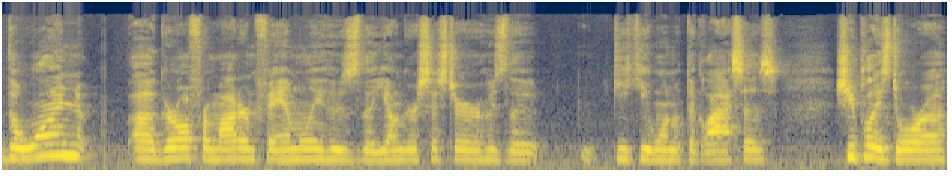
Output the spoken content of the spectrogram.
the one uh, girl from Modern Family who's the younger sister, who's the geeky one with the glasses, she plays Dora.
